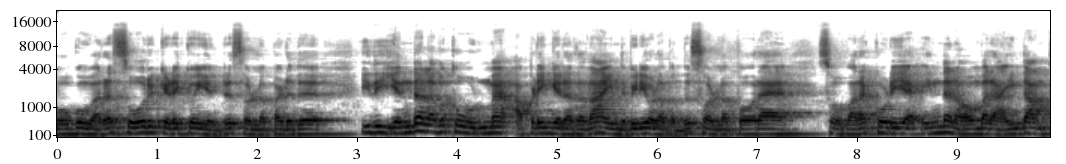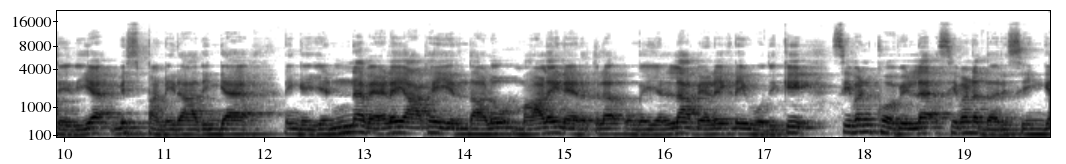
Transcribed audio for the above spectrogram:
போகும் வர சோறு கிடைக்கும் என்று சொல்லப்படுது. இது எந்த அளவுக்கு உண்மை அப்படிங்கிறத தான் இந்த வீடியோவில் வந்து சொல்ல போகிறேன் ஸோ வரக்கூடிய இந்த நவம்பர் ஐந்தாம் தேதியை மிஸ் பண்ணிடாதீங்க. நீங்கள் என்ன வேலையாக இருந்தாலும் மாலை நேரத்தில் உங்கள் எல்லா வேலைகளையும் ஒதுக்கி சிவன் கோவிலில் சிவனை தரிசிங்க.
